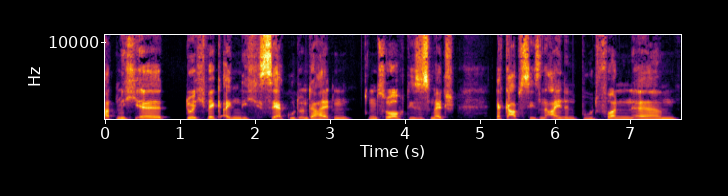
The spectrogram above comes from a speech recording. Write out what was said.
hat mich äh, durchweg eigentlich sehr gut unterhalten. Und so auch dieses Match. Da gab es diesen einen Boot von, ähm,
